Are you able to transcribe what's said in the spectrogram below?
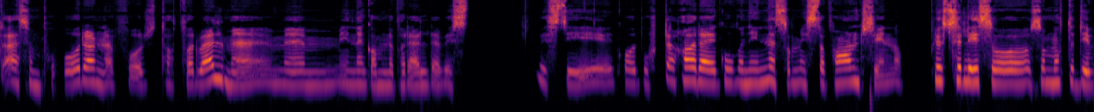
jeg som pårørende får tatt farvel med, med mine gamle foreldre hvis, hvis, de går bort. Jeg har ei god venninne som mista faren sin, og plutselig så, så måtte de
